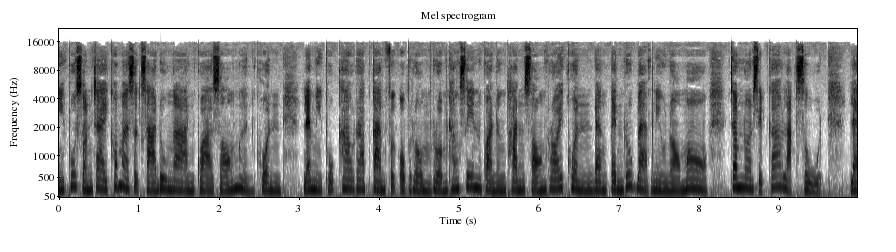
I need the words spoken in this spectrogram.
มีผู้สนใจเข้ามาศึกษาดูงานกว่า 20,000 คน และมีผู้เข้ารับการฝึกอบรมรวมทั้งสิ้นกว่า 1,200 คน แบ่งเป็นรูปแบบ New Normal จำนวน 19 หลักสูตร และ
